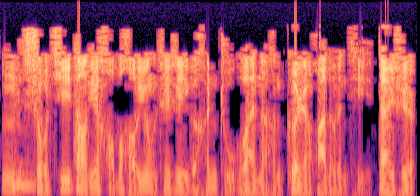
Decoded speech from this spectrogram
嗯，手机到底好不好用，这是一个很主观的、很个人化的问题。但是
